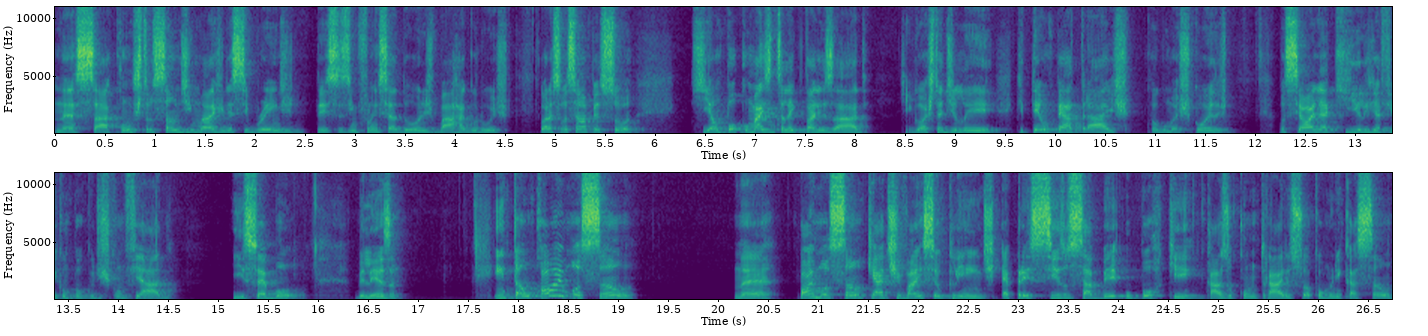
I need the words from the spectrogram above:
nessa construção de imagem desse brand, desses influenciadores barra gurus. Agora, se você é uma pessoa que é um pouco mais intelectualizada, que gosta de ler, que tem um pé atrás com algumas coisas, você olha aquilo e já fica um pouco desconfiado. Isso é bom, beleza? Então, qual a emoção né? Qual emoção quer ativar em seu cliente? É preciso saber o porquê, caso contrário, sua comunicação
